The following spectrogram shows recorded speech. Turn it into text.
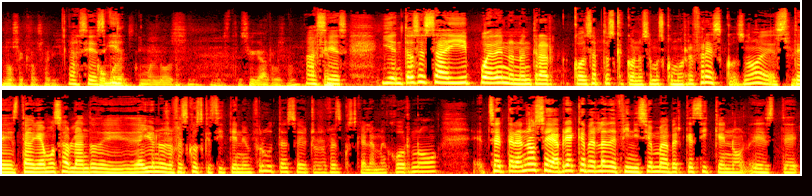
no se causaría. Así es. Como, los este, cigarros, ¿no? Así es. Y entonces ahí pueden o no entrar conceptos que conocemos como refrescos, ¿no? Este, Estaríamos hablando de, hay unos refrescos que sí tienen frutas, hay otros refrescos que a lo mejor no, etcétera. No sé, habría que ver la definición, a ver que sí, que no, este,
